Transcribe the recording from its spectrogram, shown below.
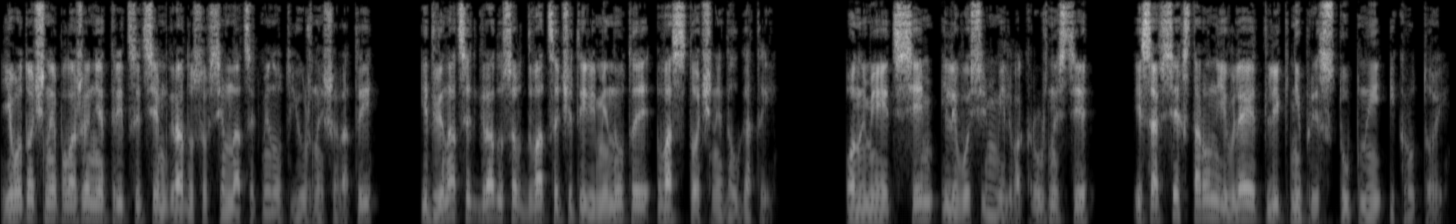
Его точное положение 37 градусов 17 минут южной широты и 12 градусов 24 минуты восточной долготы. Он имеет 7 или 8 миль в окружности и со всех сторон являет лик неприступный и крутой.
